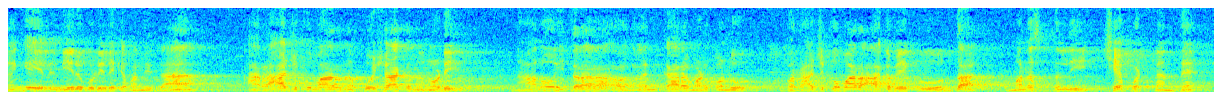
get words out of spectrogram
ಗಂಗೆಯಲ್ಲಿ ನೀರು ಕುಡಿಲಿಕ್ಕೆ ಬಂದಿದ್ದ. ಆ ರಾಜಕುಮಾರನ ಪೋಷಾಕನ್ನು ನೋಡಿ ನಾನು ಈ ಥರ ಅಲಂಕಾರ ಮಾಡಿಕೊಂಡು ಒಬ್ಬ ರಾಜಕುಮಾರ ಆಗಬೇಕು ಅಂತ ಮನಸ್ಸಿನಲ್ಲಿ ಇಚ್ಛೆ ಪಟ್ಟಂತೆ.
